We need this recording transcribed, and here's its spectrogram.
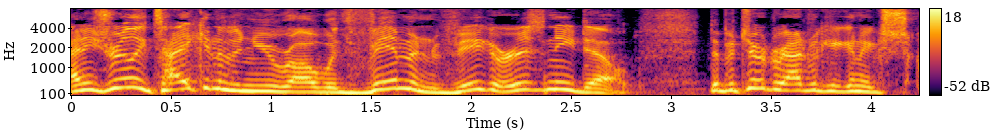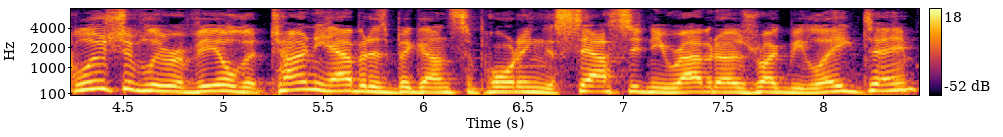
And he's really taken to the new role with vim and vigour, isn't he, Del? The Betoota Advocate can exclusively reveal that Tony Abbott has begun supporting the South Sydney Rabbitohs rugby league team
